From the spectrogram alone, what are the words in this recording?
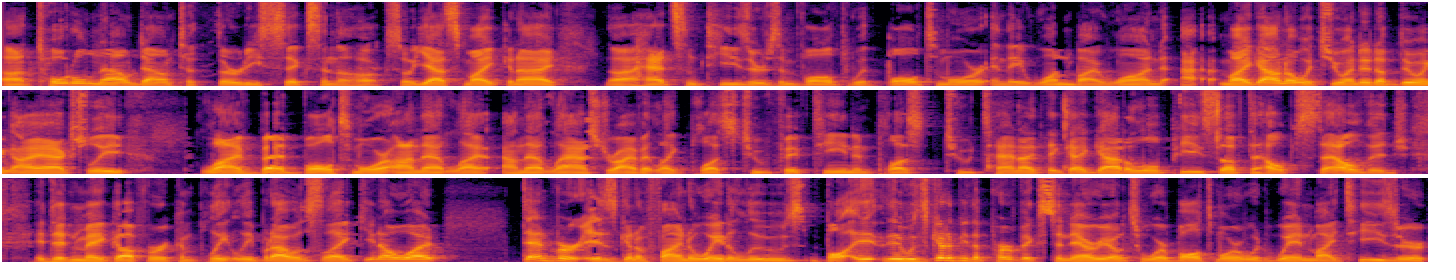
Uh, total now down to 36 in the hook. So, yes, Mike and I uh, had some teasers involved with Baltimore, and they won by one. I, Mike, I don't know what you ended up doing. I actually live bet Baltimore on that la- on that last drive at like plus 215 and plus 210. I think I got a little piece of to help salvage. It didn't make up for it completely, but I was like, you know what? Denver is going to find a way to lose. It was going to be the perfect scenario to where Baltimore would win. My teaser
